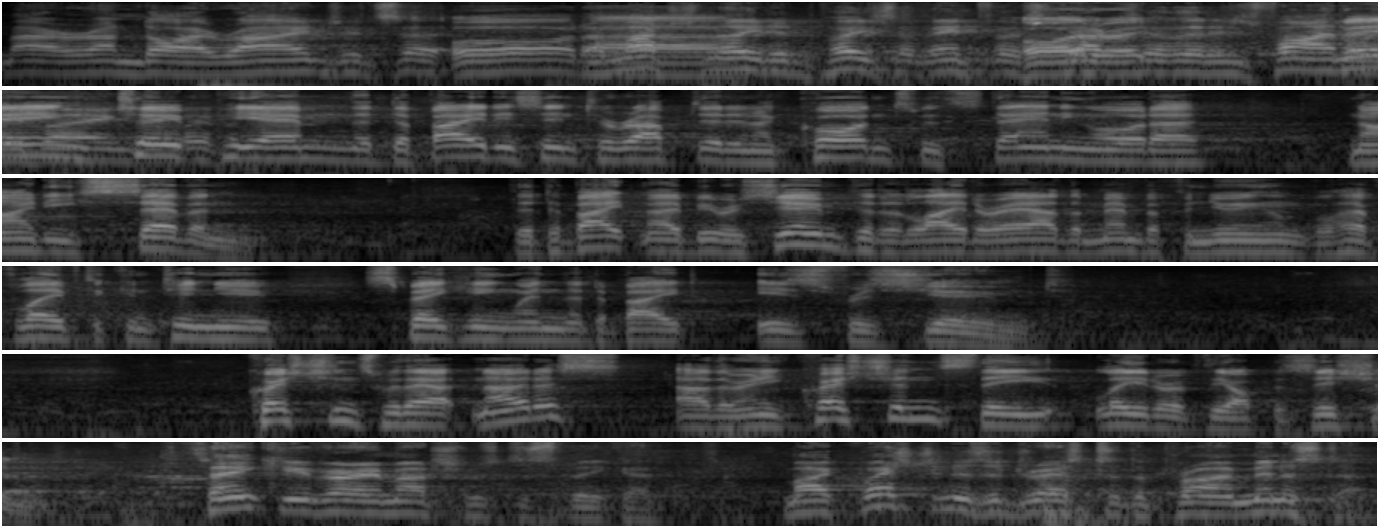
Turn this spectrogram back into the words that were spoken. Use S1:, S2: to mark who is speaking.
S1: Murrurundi range. It's a, a much-needed piece of infrastructure
S2: Order.
S1: that is finally
S2: being,
S1: being
S2: 2
S1: delivered.
S2: p.m. The debate is interrupted in accordance with Standing Order 97. The debate may be resumed at a later hour. The member for New England will have leave to continue speaking when the debate is resumed. Questions without notice. Are there any questions? The Leader of the Opposition.
S3: Thank you very much, Mr Speaker. My question is addressed to the Prime Minister,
